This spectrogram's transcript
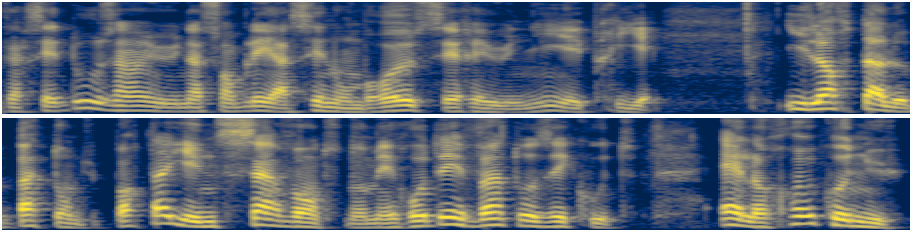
verset 12, hein, une assemblée assez nombreuse s'est réunie et priait. Il heurta le bâton du portail et une servante nommée Rodée vint aux écoutes. Elle reconnut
